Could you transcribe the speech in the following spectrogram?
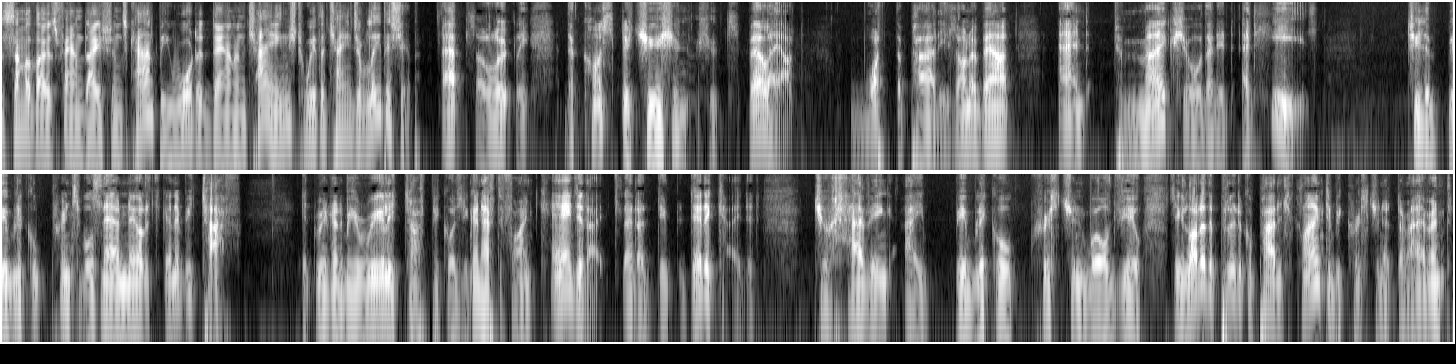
some of those foundations can't be watered down and changed with a change of leadership? Absolutely. The Constitution should spell out what the party is on about and to make sure that it adheres to the biblical principles. Now, Neil, it's going to be tough. It's going to be really tough because you're going to have to find candidates that are de- dedicated to having a biblical Christian worldview. See, a lot of the political parties claim to be Christian at the moment,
